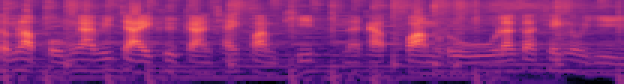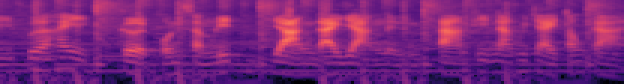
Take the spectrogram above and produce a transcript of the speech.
สำหรับผมงานวิจัยคือการใช้ความคิดนะครับความรู้และก็เทคโนโลยีเพื่อให้เกิดผลสำลิดอย่างใดอย่างหนึ่ง ตามที่นักวิจัยต้องการ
